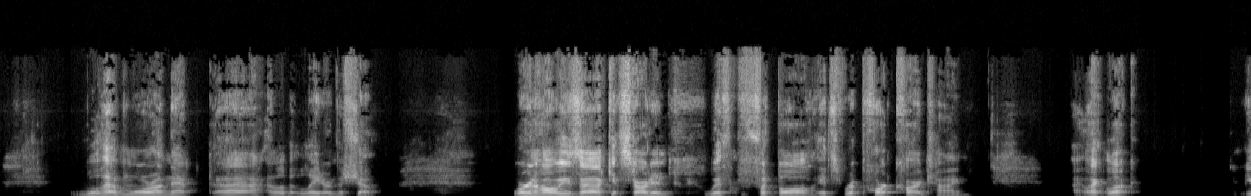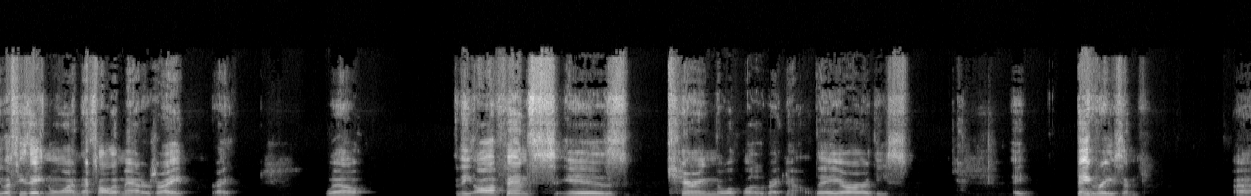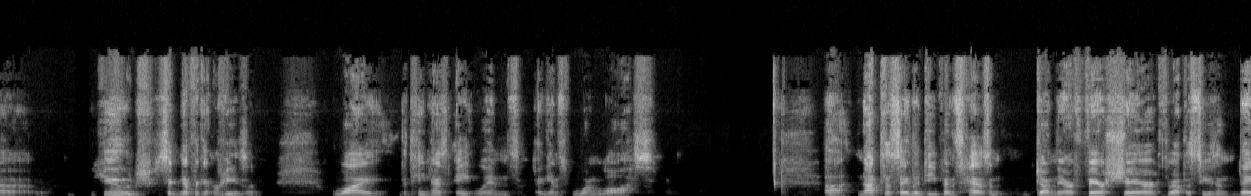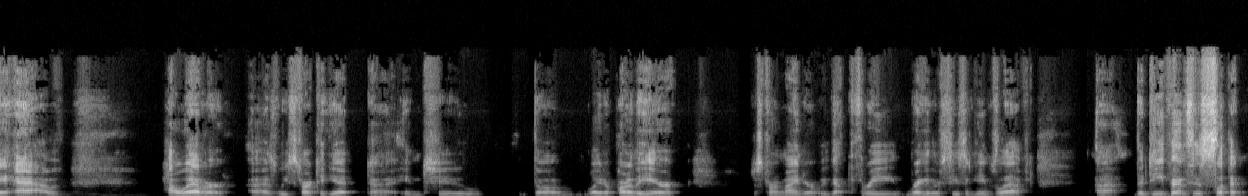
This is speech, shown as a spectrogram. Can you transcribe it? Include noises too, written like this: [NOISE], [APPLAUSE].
We'll have more on that uh, a little bit later in the show. We're going to always uh, get started with football. It's report card time. Like, look, USC's eight and one. That's all that matters, right? Right. Well, the offense is carrying the load right now. They are the a big reason uh, huge, significant reason why the team has eight wins against one loss. Uh, not to say the defense hasn't done their fair share throughout the season, they have. However, as we start to get uh, into the later part of the year, just a reminder we've got three regular season games left. Uh, the defense is slipping,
